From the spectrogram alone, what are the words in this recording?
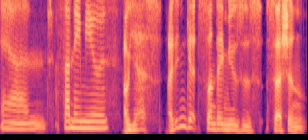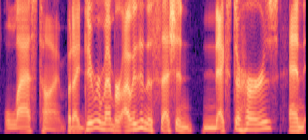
and Sunday Muse. Oh, yes. I didn't get Sunday Muse's session last time, but I do remember I was in the session next to hers and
